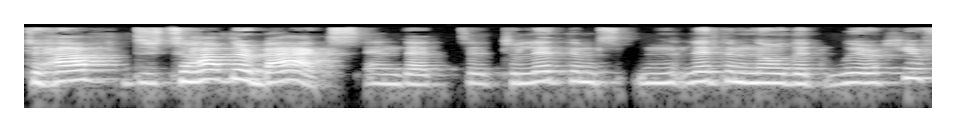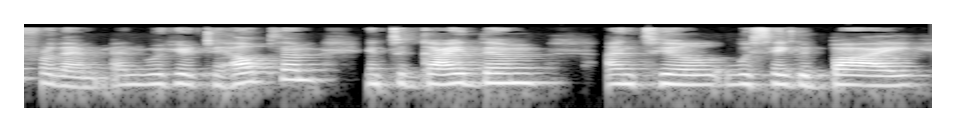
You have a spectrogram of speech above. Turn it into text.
to have to have their backs and that to, to, let them let them know that we're here for them and we're here to help them and to guide them until we say goodbye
